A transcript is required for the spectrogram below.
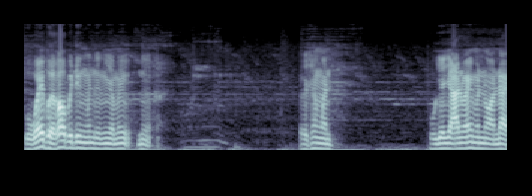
ผูกไว้เผื่อเข้าไปดึงมันถึงยังไม่เนี่ย ออช่างมันผูกยานไว้ให้มันนอนได้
